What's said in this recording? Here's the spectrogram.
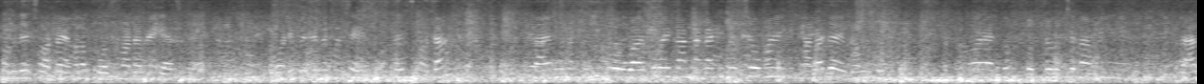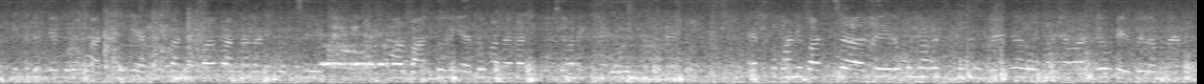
সন্ধ্যে ছটা এখনও পোস্টমর্টমে গেছে। বডি পেতে পেতে সেই সন্ধ্যে ছটা। তাই বললাম, কী করব? আর সবাই কান্নাকাটি করছে ওখানে কি থাকা যায় বলো তো? আমার একদম সহ্য হচ্ছে না আমি রাতকে কেটে যে করে কাটিয়েছি এত কান্না কান্নাকাটি করছে আমার বান্ধবী এত কান্নাকাটি করছে মানে কী বলব মানে একটুখানি বাচ্চা আছে এরকমভাবে খুব হয়ে গেল মানে আমার কেউ টের পেলাম না এখন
